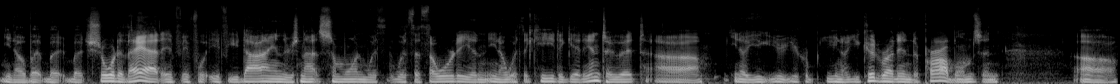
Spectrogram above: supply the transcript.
you know, but but but short of that, if if if you die and there's not someone with with authority and you know with the key to get into it, uh, you know, you you you you know you could run into problems and. Uh,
